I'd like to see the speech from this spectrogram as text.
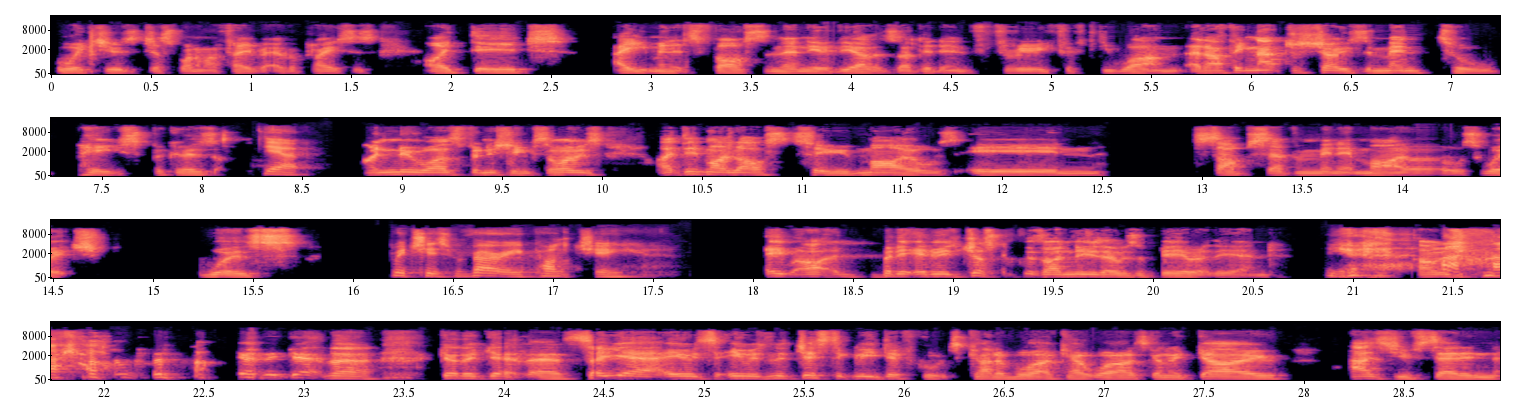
which is just one of my favorite ever places. I did eight minutes faster than any of the others. I did it in three fifty one, and I think that just shows the mental piece because yeah. I knew I was finishing. So I was, I did my last two miles in sub seven minute miles, which was, Which is very punchy. it, I, but it, it was just because I knew there was a beer at the end. Yeah. I was I'm gonna get there, gonna get there. So yeah, it was it was logistically difficult to kind of work out where I was going to go. As you've said in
